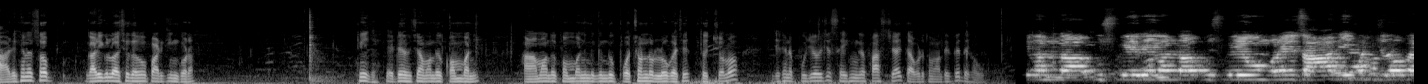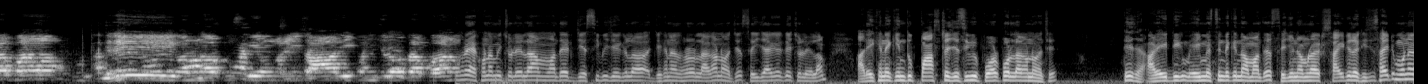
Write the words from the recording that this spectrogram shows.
আর এখানে সব গাড়িগুলো আছে, দেখো পার্কিং করা। ঠিক আছে? এটা হচ্ছে আমাদের কোম্পানি আর আমাদের কোম্পানিতে কিন্তু প্রচণ্ড লোক আছে। তো চলো, যেখানে পুজো হয়েছে সেইখানে ফার্স্ট যাই, তারপরে তোমাদেরকে দেখাবো। ওম গণেশাদি পঞ্চলোকাভ্যনম আমরা এখন আমি চলে এলাম আমাদের জেসিবি যেগুলো যেখানে ধরো লাগানো আছে, সেই জায়গাকে চলে এলাম। আর এখানে কিন্তু পাঁচটা জেসিবি পরপর লাগানো আছে। ঠিক আছে? আর এই এই মেশিনটা কিন্তু আমাদের, সেই জন্য আমরা সাইডে রেখেছি। সাইডে মানে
